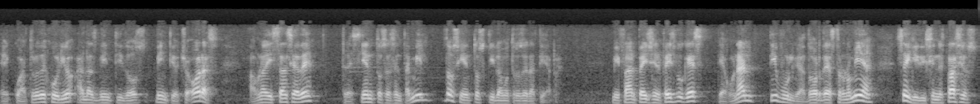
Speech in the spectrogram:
el 4 de julio a las 22.28 horas, a una distancia de 360.200 kilómetros de la Tierra. Mi fanpage en Facebook es Diagonal Divulgador de Astronomía, seguido y sin espacios.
